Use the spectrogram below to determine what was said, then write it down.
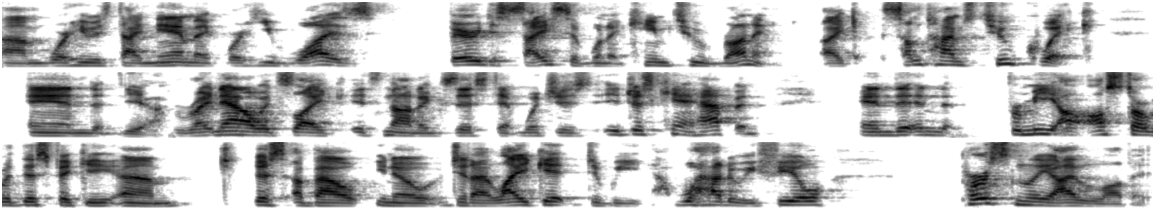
um, where he was dynamic, where he was very decisive when it came to running, like sometimes too quick. And Yeah. right now it's like it's non-existent, which is it just can't happen. And then for me, I'll, I'll start with this, Ficky. Um, just about you know, did I like it? Did we? Well, how do we feel? Personally, I love it.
